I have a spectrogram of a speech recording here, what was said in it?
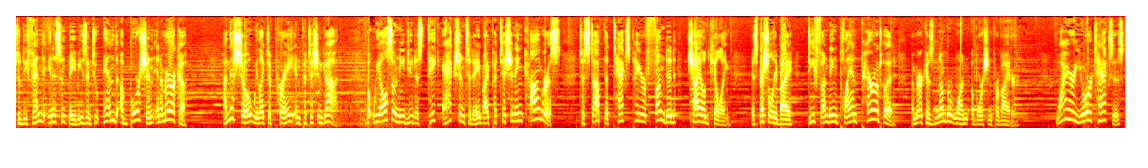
to defend innocent babies and to end abortion in America. On this show, we like to pray and petition God, but we also need you to take action today by petitioning Congress to stop the taxpayer funded child killing, especially by defunding Planned Parenthood, America's number one abortion provider. Why are your taxes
